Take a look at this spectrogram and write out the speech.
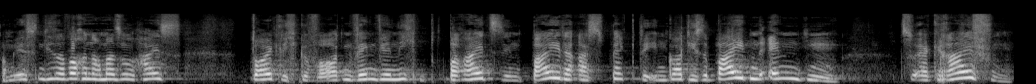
Und mir ist in dieser Woche nochmal so heiß deutlich geworden, wenn wir nicht bereit sind, beide Aspekte in Gott, diese beiden Enden zu ergreifen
